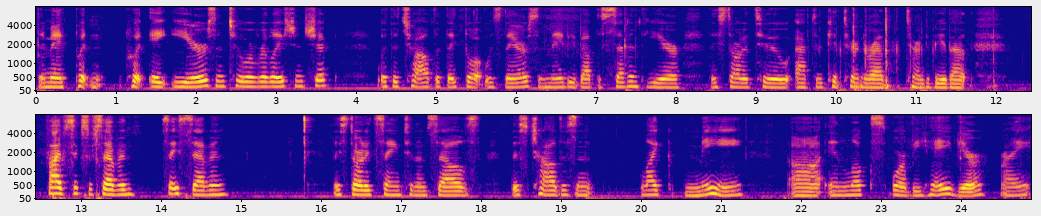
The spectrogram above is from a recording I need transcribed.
They may have put, put eight years into a relationship with a child that they thought was theirs. And maybe about the seventh year, they started to, after the kid turned around, turned to be about five, six, or seven, say seven, they started saying to themselves, this child isn't like me uh, in looks or behavior, right?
